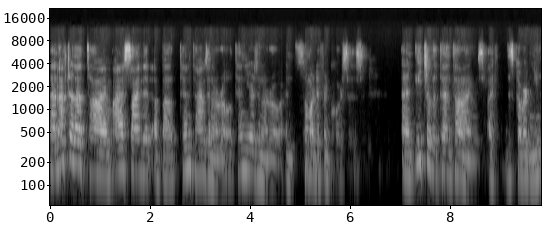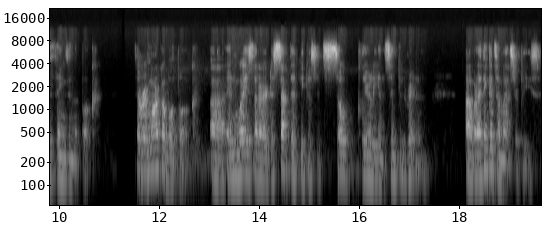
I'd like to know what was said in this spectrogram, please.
And after that time, I assigned it about 10 times in a row, 10 years in a row, in somewhat different courses. And each of the 10 times, I discovered new things in the book a remarkable book uh, in ways that are deceptive because it's so clearly and simply written. Uh, but I think it's a masterpiece.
